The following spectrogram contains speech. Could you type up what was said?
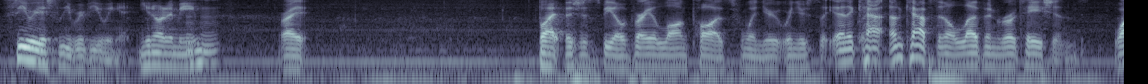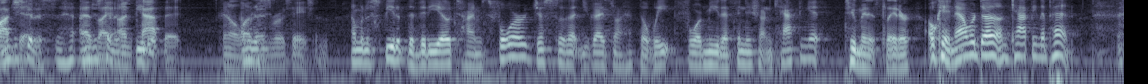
seriously reviewing it. You know what I mean? Mm-hmm. Right. But There's just be a very long pause when you're when you're and it ca- uncaps in 11 rotations. Watch just it gonna I'm as just I gonna uncap it. it in gonna 11 sp- rotations. I'm going to speed up the video times four just so that you guys don't have to wait for me to finish uncapping it. Two minutes later. Okay, now we're done uncapping the pen.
